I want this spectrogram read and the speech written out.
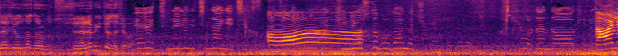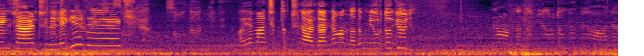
Tünel yoluna doğru bu tünele mi gidiyoruz acaba? Evet tünelin içinden geçeceksin. Aa. Kilyos da buradan da çıkıyor. Oradan daha Kilyos. Darlingler tünele girdik. Ay hemen çıktık tünelden. Ne anladım? Yurdagül. Ne anladım? Yurdagül yani.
